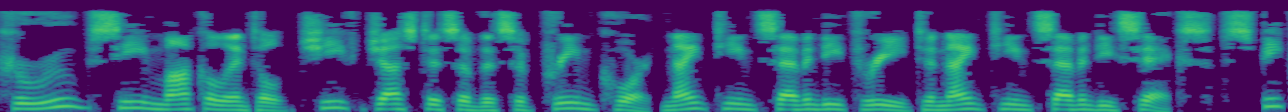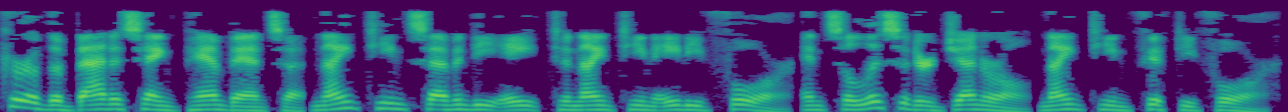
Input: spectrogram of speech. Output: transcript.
Querube C. Makalintal, Chief Justice of the Supreme Court 1973-1976, Speaker of the Batasang Pambansa 1978-1984, and Solicitor General 1954.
